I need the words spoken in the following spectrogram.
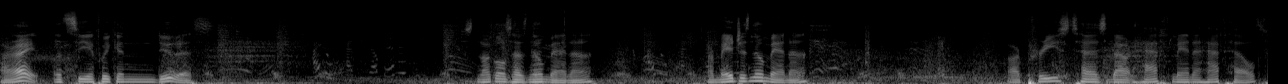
Alright, let's see if we can do this. Snuggles has no mana. Our mage has no mana. Our priest has about half mana, half health.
